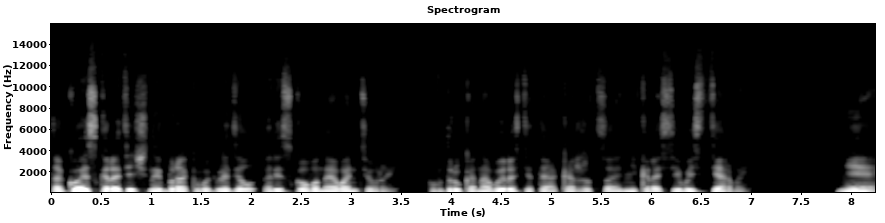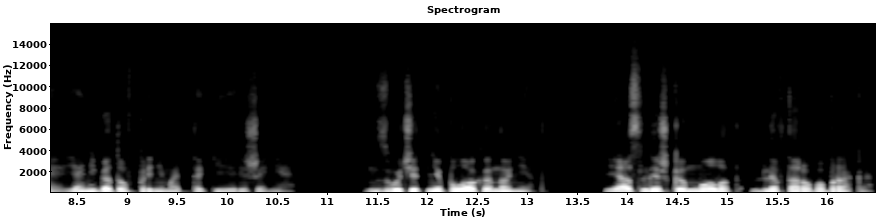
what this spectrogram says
Такой скоротечный брак выглядел рискованной авантюрой. Вдруг она вырастет и окажется некрасивой стервой. Не, я не готов принимать такие решения. Звучит неплохо, но нет. Я слишком молод для второго брака.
